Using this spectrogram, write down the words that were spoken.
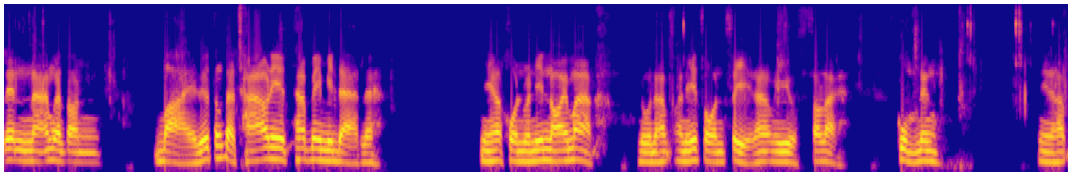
เล่นน้ำกันตอนบ่ายหรือตั้งแต่เช้านี่แทบไม่มีแดดเลย นี่ครับคนวันนี้น้อยมากดูนะครับ อันนี้โซนสี่นะมีอยู่เท่าไหร่ กลุ่มหนึ่ง นี่นะครับ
